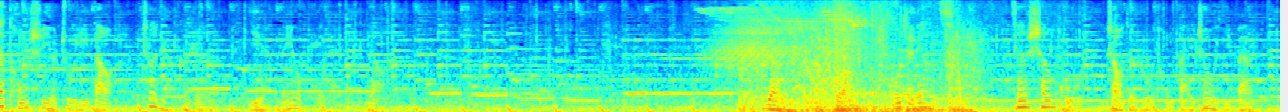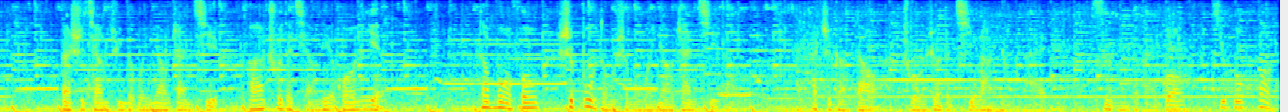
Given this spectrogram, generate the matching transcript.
他同时也注意到这两个人也没有佩戴灵药。耀眼的光忽地亮起，将山谷照得如同白昼一般。那是将军的文耀战气发出的强烈光焰。但莫风是不懂什么文耀战气的，他只感到灼热的气浪涌来，刺目的白光几乎晃得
